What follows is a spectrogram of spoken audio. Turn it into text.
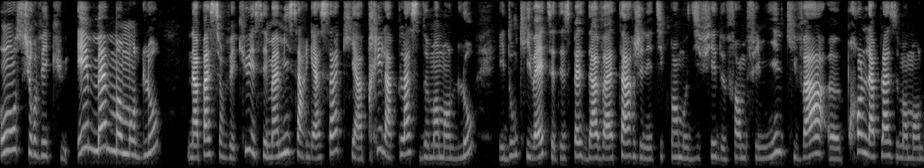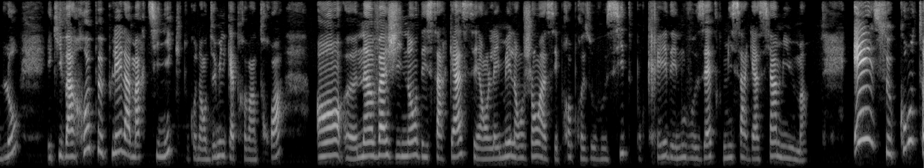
ont survécu. Et même moment de l'eau, n'a pas survécu et c'est Mamie Sargassa qui a pris la place de Maman de l'eau et donc qui va être cette espèce d'avatar génétiquement modifié de forme féminine qui va euh, prendre la place de Maman de l'eau et qui va repeupler la Martinique. Donc on est en 2083 en euh, invaginant des sargasses et en les mélangeant à ses propres ovocytes pour créer des nouveaux êtres mi-sargassiens, mi-humains. Et ce conte,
